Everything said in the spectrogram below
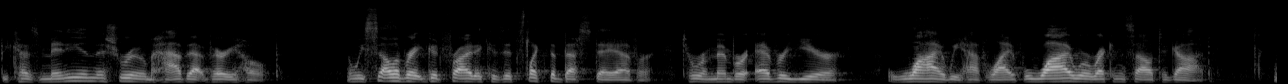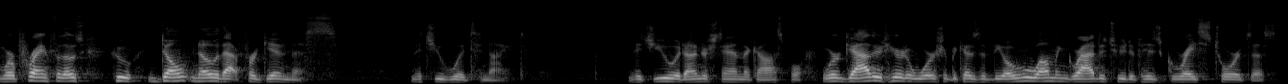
because many in this room have that very hope. And we celebrate Good Friday because it's like the best day ever to remember every year why we have life, why we're reconciled to God. And we're praying for those who don't know that forgiveness that you would tonight that you would understand the gospel. We're gathered here to worship because of the overwhelming gratitude of his grace towards us.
